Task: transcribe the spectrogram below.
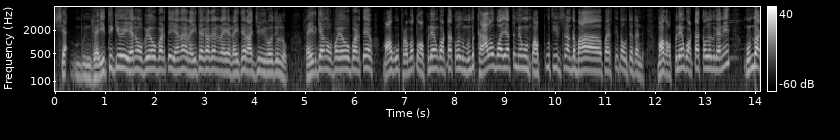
శ- రైతుకి ఏమైనా ఉపయోగపడితే ఏమైనా రైతే కదండి రై- రైతే రాజ్యం ఈ రోజుల్లో. రైతుకి ఏమైనా ఉపయోగపడితే మాకు ప్రభుత్వం అప్పులేం కొట్టక్కర్లేదు. ముందు కాలువ బాగు చేస్తే మేము అప్పు తీర్చినంత బా పరిస్థితి అవుతుందండి. మాకు అప్పులేం కొట్టక్కర్లేదు కానీ ముందు ఆ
